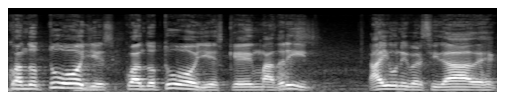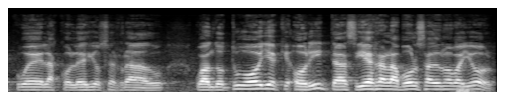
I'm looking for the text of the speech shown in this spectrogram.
Cuando tú oyes, cuando tú oyes que en Madrid hay universidades, escuelas, colegios cerrados, cuando tú oyes que ahorita cierran la bolsa de Nueva York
